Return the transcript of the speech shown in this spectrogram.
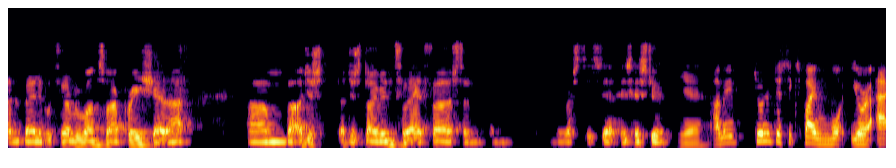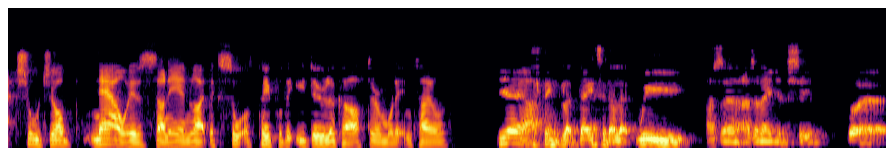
available to everyone. So I appreciate that. Um, but I just I just dove into it head first, and, and the rest is yeah, is history. Yeah, I mean, do you want to just explain what your actual job now is, Sonny, and like the sort of people that you do look after and what it entails? Yeah, I think like data. Like we as a as an agency, where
